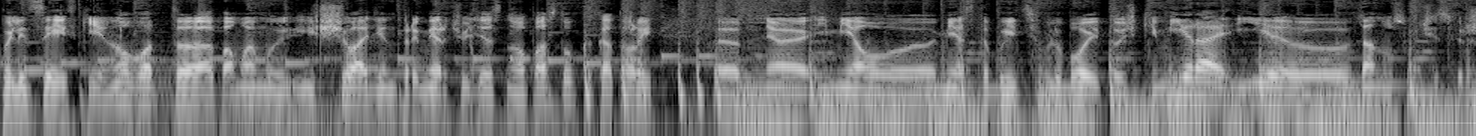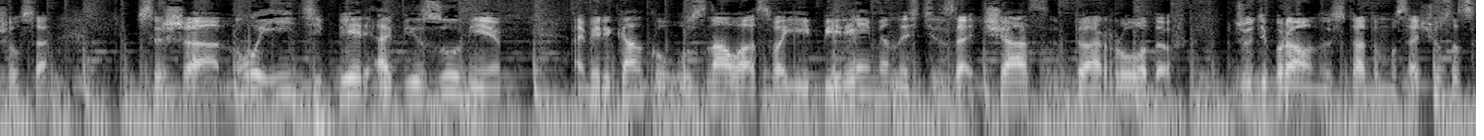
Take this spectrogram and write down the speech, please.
полицейские. Ну вот, э, по-моему, еще один пример чудесного поступка, который э, э, имел место быть в любой точке мира и в данном случае свершился в США. Ну и теперь о безумии. Американка узнала о своей беременности за час до родов. Джуди Браун из штата Массачусетс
